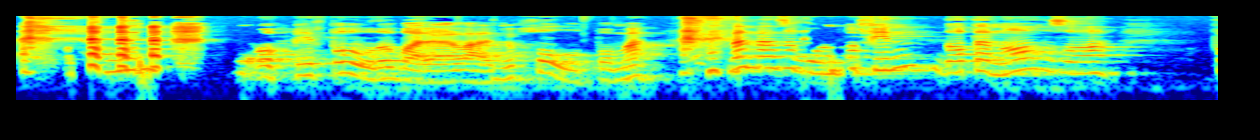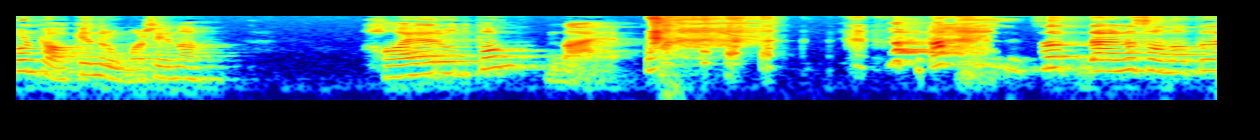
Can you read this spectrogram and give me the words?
Oppgitt på hodet og bare Hva er det du holder på med? Men, men så går han på finn.no, og så får han tak i en romaskin. Har jeg rodd på den? Nei. så det er noe sånn at det,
